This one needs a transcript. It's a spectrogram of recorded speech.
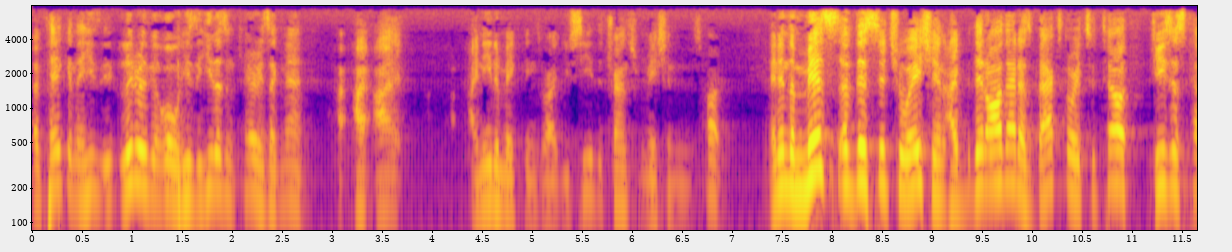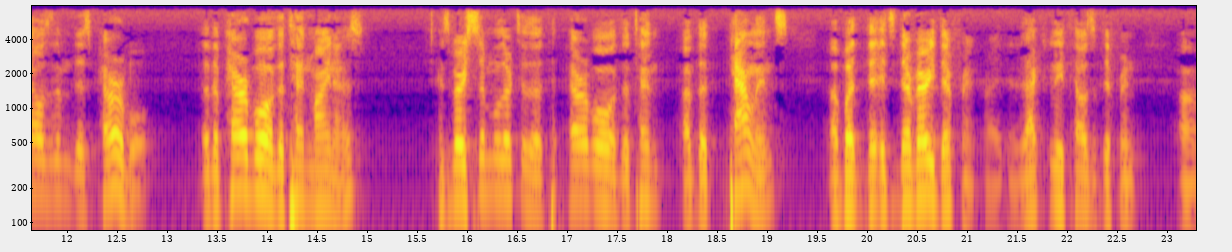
have taken, then he's literally gonna go. He's, he doesn't care. He's like, man, I, I, I need to make things right. You see the transformation in his heart. And in the midst of this situation, I did all that as backstory to tell, Jesus tells them this parable. Uh, the parable of the ten minas is very similar to the parable of the ten, of the talents, uh, but it's, they're very different, right? And it actually tells a different, um,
